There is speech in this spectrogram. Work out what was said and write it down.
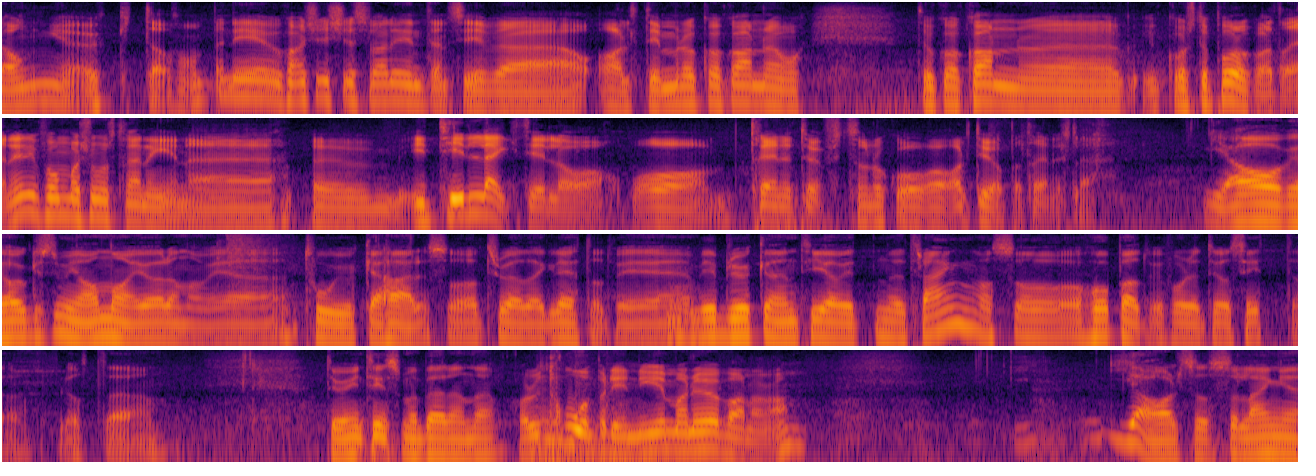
lange økter, sant? men de er jo kanskje ikke så veldig intensive alltid. Men dere kan jo dere kan øh, koste på dere å trene de formasjonstreningene øh, i tillegg til å, å trene tøft, som dere alltid gjør på treningsleir. Ja, og vi har jo ikke så mye annet å gjøre når vi er to uker her, så da tror jeg det er greit at vi, vi bruker den tida vi trenger, og så håper jeg at vi får det til å sitte. For at, eh, det er jo ingenting som er bedre enn det. Har du troen på de nye manøvrene, da? Ja, altså, så lenge,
